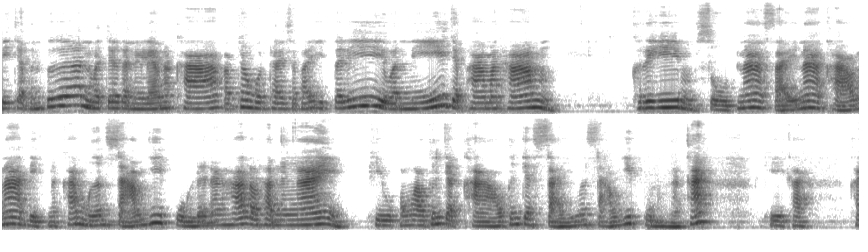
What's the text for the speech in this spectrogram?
ที่จะเพื่อนๆ มาเจอกันอีกแล้วนะคะ กับช่องคนไทยสไปอิตาลีวันนี้จะพามาทำครีมสูตรหน้าใสหน้าขาวหน้าเด็กนะคะ เหมือนสาวญี่ปุ่นเลยนะคะ เราทำยังไงผิวของเราถึงจะขาวถึงจะใสเหมือนสาวญี่ปุ่นนะคะโอเคค่ะ ใคร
